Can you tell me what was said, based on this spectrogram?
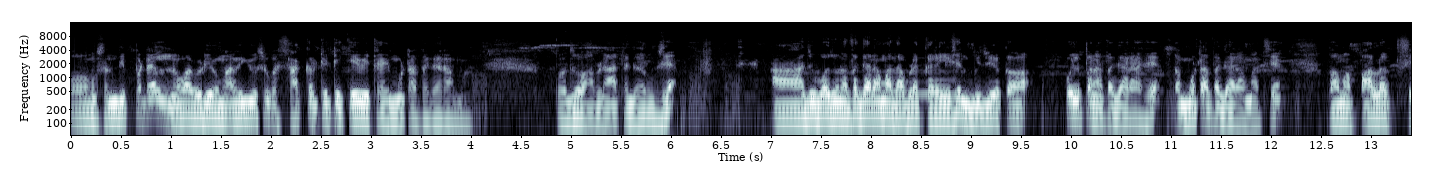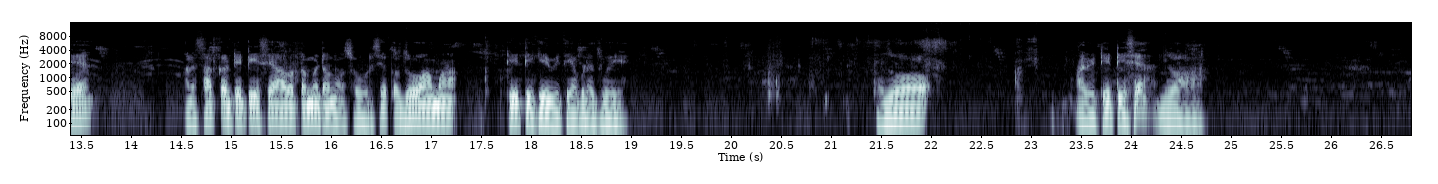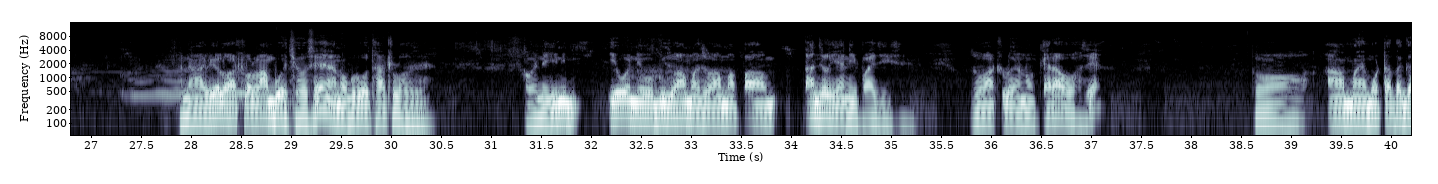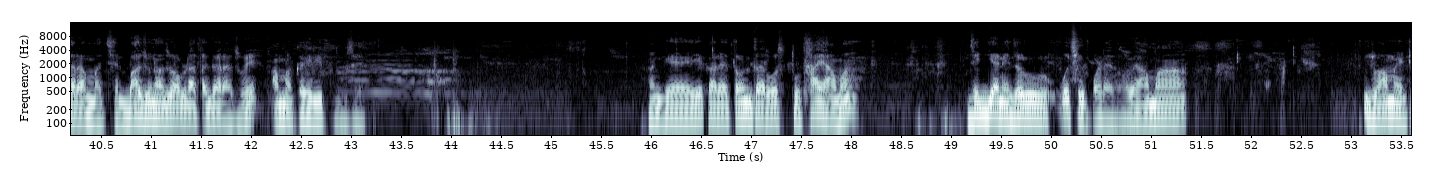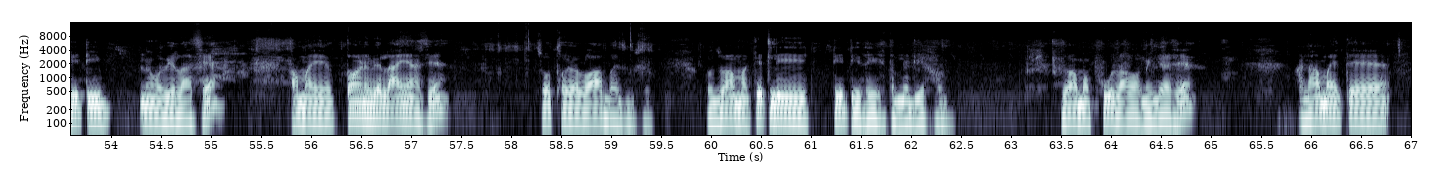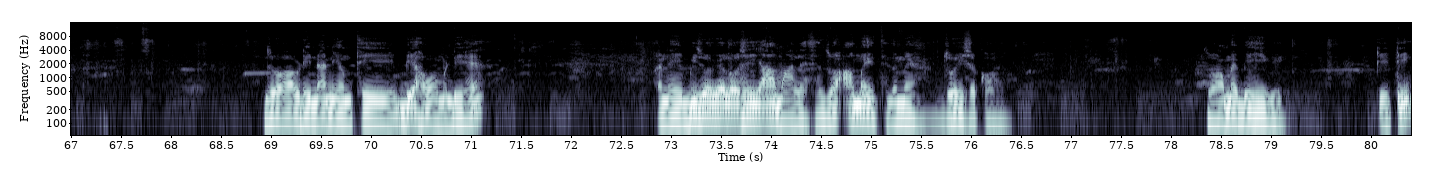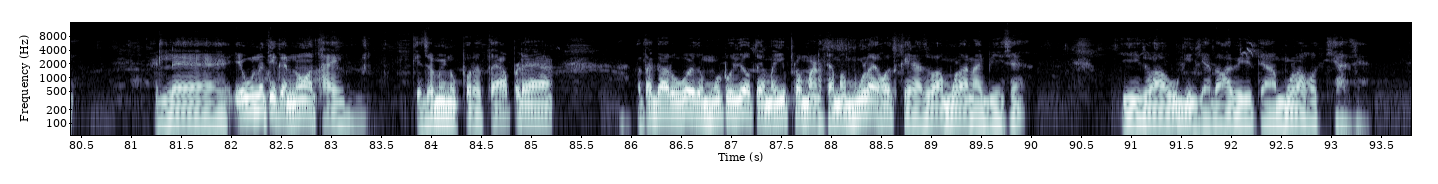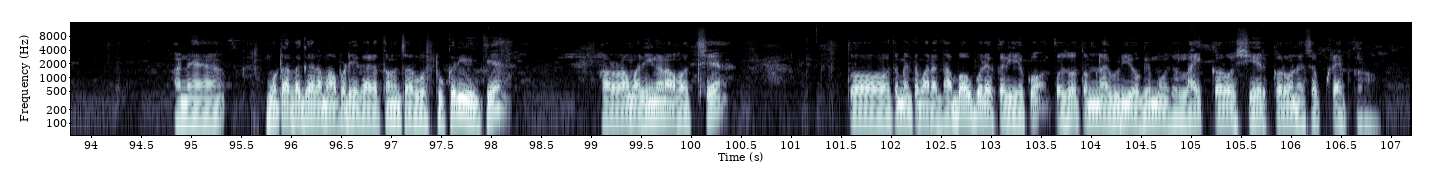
હું સંદીપ પટેલ, નવા વિડીયોમાં આવી ગયો છું કે સાકર ટીટી કેવી થાય મોટા તગારામાં? તો જો આપણે આ તગારું છે. આ આજુબાજુના તગારામાં જ આપણે કરેલી છે ને બીજું એક ઓલપાના તગારા છે, તો મોટા તગારામાં છે. તો આમાં પાલક છે અને સાકર ટેટી છે આરો ટમેટાનો છોડ છે. તો જો આમાં ટેટી કેવી થઈ આપણે જોઈએ. તો જો આવી ટેટી છે, જો આ અને આ વેલો આટલો લાંબો થયો છે, એનો ગ્રોથ આટલો છે. હવે ને એની, એવો ને એવો બીજો આમાં જો આમાં પા તાંજળિયાની ભાજી છે. જો આટલો એનો ઘેરાવો છે, તો આમાં મોટા તગારામાં જ છે. બાજુના જો આપણા તગારા જોઈએ આમાં કઈ રીતનું છે? કારણ કે એકારે ત્રણ ચાર વસ્તુ થાય આમાં, જગ્યાની જરૂર ઓછી પડે. હવે આમાં, જો આમાંય ટીટીનો વેલા છે આમાં એ ત્રણ વેલા અહીંયા છે ચોથો વેલો આ બાજુ છે. તો જો આમાં કેટલી ટેટી થઈ છે તમને દેખાડું. જો આમાં ફૂલ આવવા માંડ્યા છે. અને આમાંય તે જો આવડી નાની અમથી બેહવા માંડી છે. અને બીજો વેલો છે એ આમ હાલે છે. જો આમાંયથી તમે જોઈ શકો છો. જો આમાંય બેસી ગઈ ટીટી. એટલે એવું નથી કે ન થાય કે જમીન ઉપર જ થાય. આપણે તગારું હોય તો મોટું જાવ તો એમાં એ પ્રમાણે થાય. એમાં મૂળા હોત કર્યા જો આ મૂળાના બી છે. એ જો આ ઉગી ગયા તો આવી રીતે આ મૂળા હોત થયા છે. અને મોટા તગારામાં આપણે એક ત્રણ ચાર વસ્તુ કરી છે. હારો આમાં રીંગણા હોત છે. તો તમે તમારા ધાબા ઉપર કરી શકો. તો જો તમને આ વીડિયો ગમ્યો તો લાઈક કરો, શેર કરો અને સબસ્ક્રાઈબ કરો.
